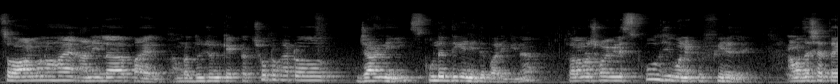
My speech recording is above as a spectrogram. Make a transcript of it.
সো আমার মনে হয় আনিলা, পায়েল, আমরা দুজনকে একটা ছোটোখাটো জার্নি স্কুলের দিকে নিতে পারি কিনা? চলো আমরা সবাই মিলে স্কুল জীবনে একটু ফিরে যাই। আমাদের সাথে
